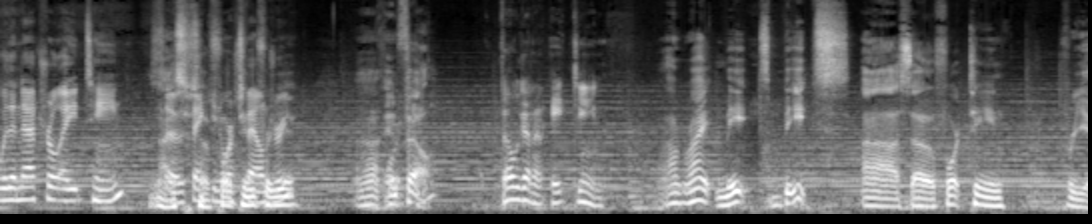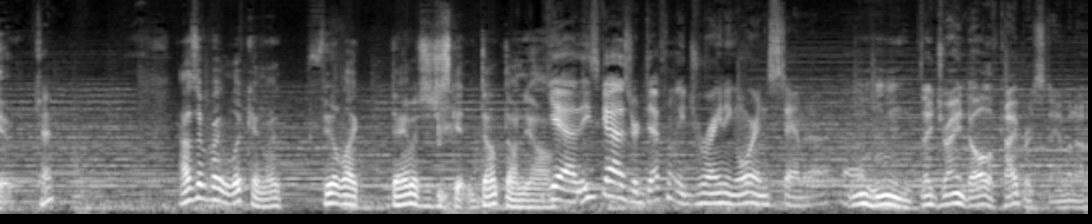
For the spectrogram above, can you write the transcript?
with a natural 18. nice. So thank you, North Foundry. Uh, and Fell. Phil got an 18. All right, meets beats. Uh, so 14 for you. Okay. How's everybody looking? I feel like damage is just getting dumped on y'all. Yeah, these guys are definitely draining Oren's stamina. Uh, Mm, they drained all of Kuiper's stamina.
